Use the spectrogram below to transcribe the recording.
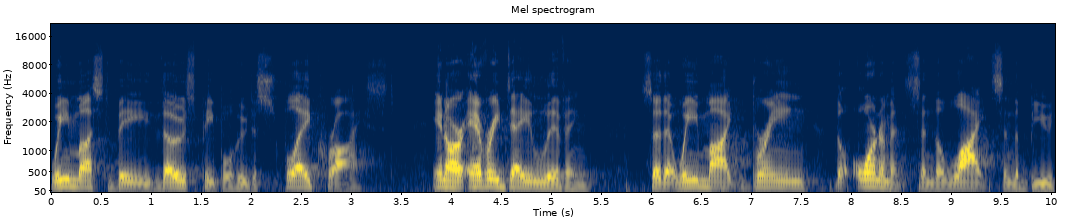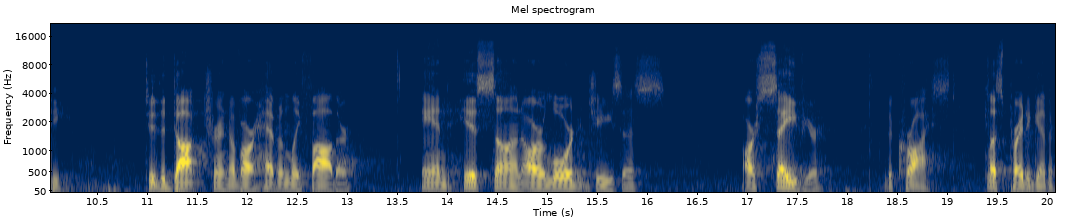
We must be those people who display Christ in our everyday living so that we might bring the ornaments and the lights and the beauty to the doctrine of our Heavenly Father and His Son, our Lord Jesus, our Savior, the Christ. Let's pray together.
